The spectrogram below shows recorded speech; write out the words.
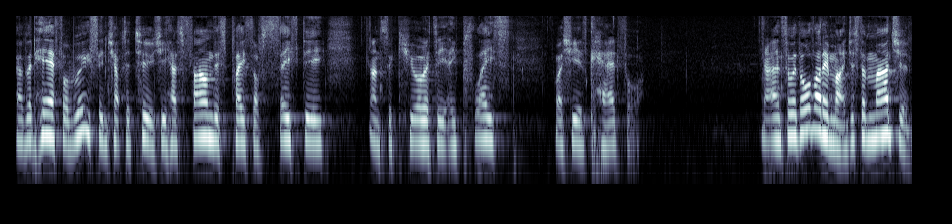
Uh, but here for Ruth in chapter 2, she has found this place of safety and security, a place where she is cared for. And so, with all that in mind, just imagine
